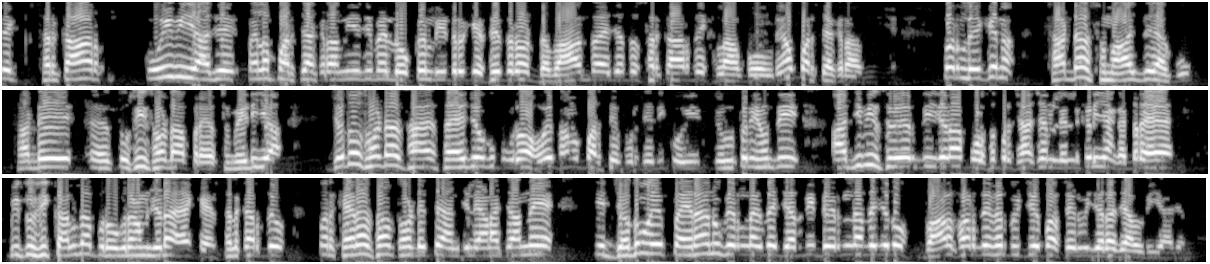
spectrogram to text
ਤੇ ਸਰਕਾਰ ਕੋਈ ਵੀ ਆ ਜੇ, ਪਹਿਲਾਂ ਪਰਚਾ ਕਰਾਉਂਦੀ ਹੈ, ਜਿਵੇਂ ਲੋਕਲ ਲੀਡਰ ਕਿਸੇ ਤਰ੍ਹਾਂ ਦਬਾਅ ਹੈ ਜਦੋਂ ਸਰਕਾਰ ਦੇ ਖਿਲਾਫ ਬੋਲਦੇ ਆ, ਉਹ ਪਰਚਾ ਕਰਾ ਦਿੰਦੀ ਹੈ। ਪਰ ਲੇਕਿਨ ਸਾਡਾ ਸਮਾਜ ਦੇ ਆਗੂ, ਸਾਡੇ ਤੁਸੀਂ ਤੁਹਾਡਾ ਪ੍ਰੈਸ ਮੀਡੀਆ ਜਦੋਂ ਤੁਹਾਡਾ ਸਹਿ- ਸਹਿਯੋਗ ਪੂਰਾ ਹੋਵੇ, ਤੁਹਾਨੂੰ ਪਰਚੇ ਪੁਰਚੇ ਦੀ ਕੋਈ ਜ਼ਰੂਰਤ ਨਹੀਂ ਹੁੰਦੀ। ਅੱਜ ਵੀ ਸਵੇਰ ਦੀ ਜਿਹੜਾ ਪੁਲਿਸ ਪ੍ਰਸ਼ਾਸਨ ਲਿਲਕੜੀਆਂ ਕੱਢ ਰਿਹਾ ਹੈ ਵੀ ਤੁਸੀਂ ਕੱਲ ਦਾ ਪ੍ਰੋਗਰਾਮ ਜਿਹੜਾ ਹੈ ਕੈਨਸਲ ਕਰ ਦਿਓ। ਪਰ ਖੈਰਾ ਸਾਹਿਬ, ਤੁਹਾਡੇ ਧਿਆਨ 'ਚ ਲਿਆਉਣਾ ਚਾਹੁੰਦੇ ਕਿ ਜਦੋਂ ਇਹ ਪੈਰਾਂ ਨੂੰ ਗਿਰਨ ਲੱਗਦੇ, ਜਦ ਵੀ ਦੇਰ ਲਾਉਂਦੇ ਜਦੋਂ ਵਾਲ ਫੜਦੇ, ਫਿਰ ਦੂਜੇ ਪਾਸੇ ਨੂੰ ਜਰਾ ਜਲਦੀ ਆ ਜਾਂਦਾ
